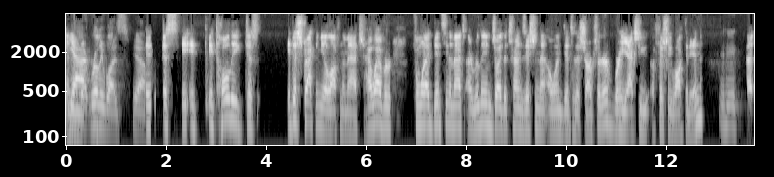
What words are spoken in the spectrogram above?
And yeah, then it really was. Yeah. It just, it, it, it totally just, it distracted me a lot from the match. However, from what I did see in the match, I really enjoyed the transition that Owen did to the sharpshooter, where he actually officially locked it in. Mm-hmm. That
